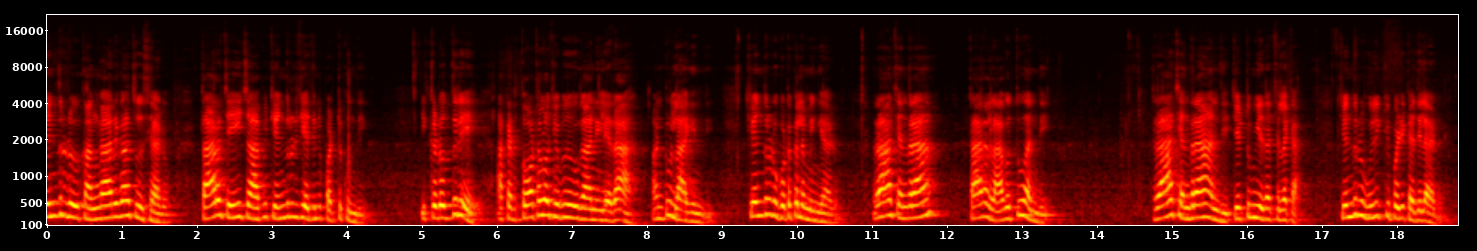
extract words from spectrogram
చంద్రుడు కంగారుగా చూశాడు. తార చెయ్యి చాపి చంద్రుడి చేతిని పట్టుకుంది. ఇక్కడొద్దులే అక్కడ తోటలో చెబుదువు కానీ లేరా అంటూ లాగింది. చంద్రుడు గుటకలు మింగాడు. రా చంద్ర తార లాగుతూ అంది. రా చంద్ర అంది చెట్టు మీద చిలక. చంద్రుడు ఉలిక్కిపడి కదిలాడు.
